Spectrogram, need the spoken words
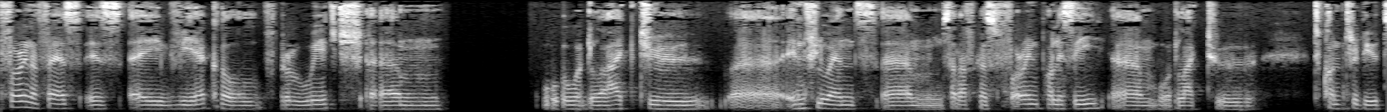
Foreign Affairs is a vehicle through which um, would like to uh, influence um, South Africa's foreign policy, um, would like to to contribute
